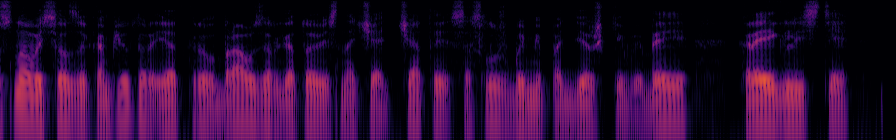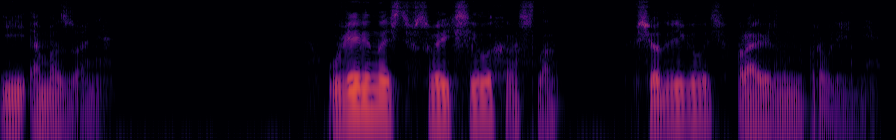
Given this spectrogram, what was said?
снова сел за компьютер и открыл браузер, готовясь начать чаты со службами поддержки в eBay, Крейглисте и Амазоне. Уверенность в своих силах росла. Все двигалось в правильном направлении.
